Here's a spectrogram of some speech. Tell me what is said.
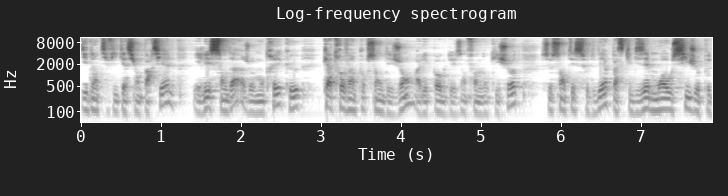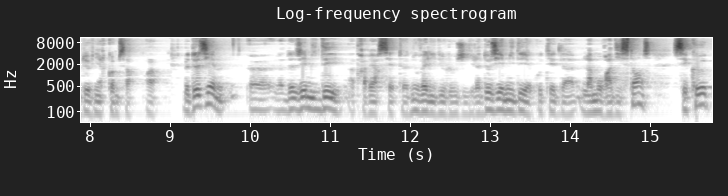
d'identification partielle, et les sondages ont montré que 80% des gens, à l'époque des enfants de Don Quichotte, se sentaient solidaires parce qu'ils disaient moi aussi je peux devenir comme ça. Le deuxième, euh, la deuxième idée à travers cette nouvelle idéologie, la deuxième idée à côté de l'amour à distance, c'est que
